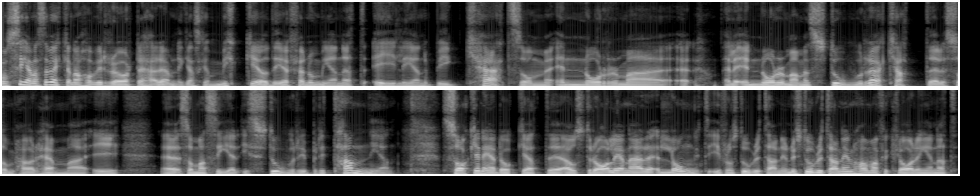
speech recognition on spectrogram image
De senaste veckorna har vi rört det här ämnet ganska mycket och det är fenomenet Alien Big Cat som enorma, eh, eller enorma men stora katter som hör hemma i eh, som man ser i Storbritannien. Saken är dock att eh, Australien är långt ifrån Storbritannien. I Storbritannien har man förklaringen att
